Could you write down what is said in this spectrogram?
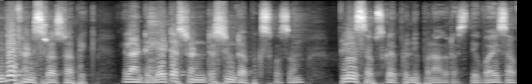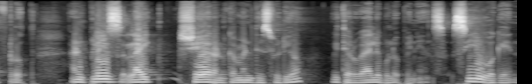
ఇదే ఫ్రెండ్స్ రోజు టాపిక్. ఇలాంటి లేటెస్ట్ అండ్ ఇంట్రెస్టింగ్ టాపిక్స్ కోసం ప్లీజ్ సబ్స్క్రైబ్ టు నిపుణాగరస్ the voice of truth. And please like share and comment this video. With your valuable opinions. See you again.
